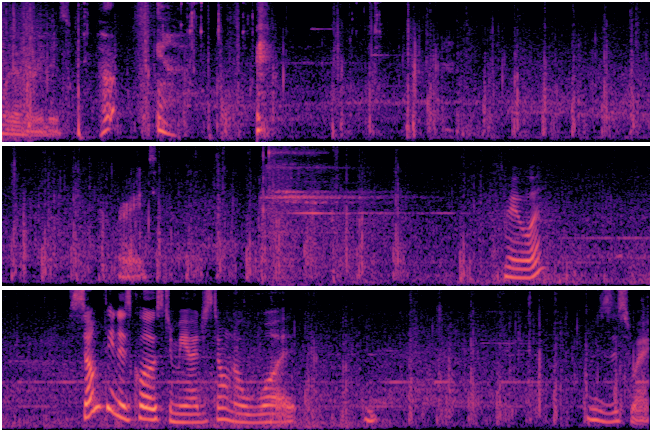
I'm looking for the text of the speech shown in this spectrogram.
whatever it is. Alright. Wait, what? Something is close to me, I just don't know what. What is this way?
